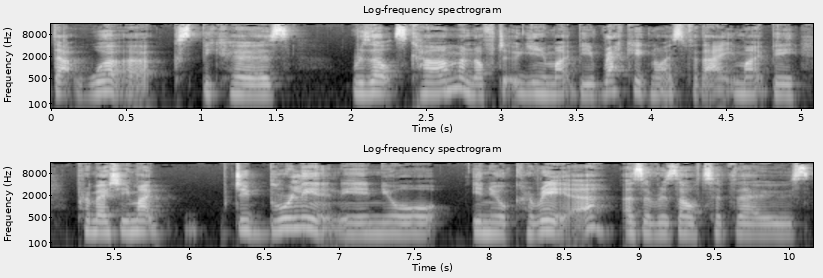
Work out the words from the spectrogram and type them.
that works because results come and often you might be recognized for that. You might be promoted. You might do brilliantly in your in your career as a result of those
